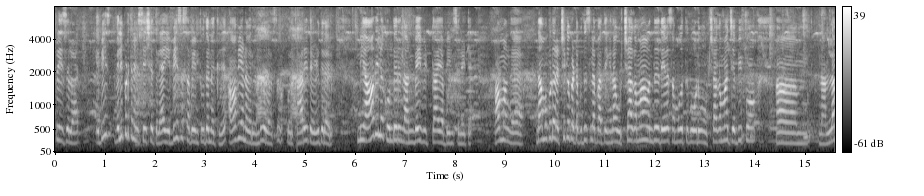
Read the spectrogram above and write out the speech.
பிரைஸ் லாட் எபேஸ் வெளிப்படுத்தின விசேஷத்தில் எபேச சபையின் தூதனுக்கு ஆவியானவர் வந்து ஒரு ஒரு காரியத்தை எழுதுறாரு. நீ ஆதியில் கொண்டு இருந்த அன்பை விட்டாய் அப்படின்னு சொல்லிட்டு. ஆமாங்க நாம கூட ரட்சிக்கப்பட்ட புதுசில் பார்த்தீங்கன்னா உற்சாகமாக வந்து தேவ சமூகத்துக்கு ஓடுவோம் உற்சாகமாக ஜெபிப்போம் நல்லா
